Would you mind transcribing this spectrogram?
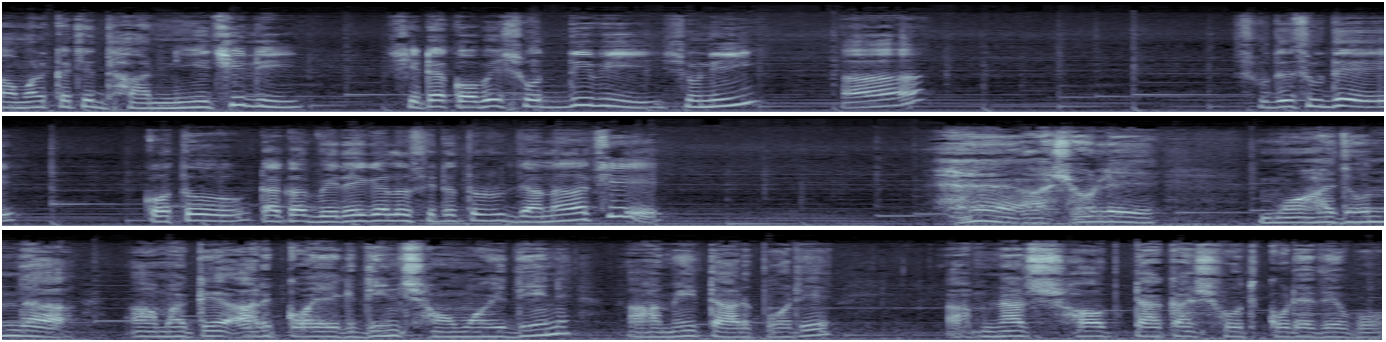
আমার কাছে ধার নিয়েছিলি, সেটা কবে শোধ দিবি, শুনি? আ? সুদে সুদে কত টাকা বেড়ে গেল সেটা তোর জানা আছে? হ্যাঁ আসলে মহাজনদা, আমাকে আর কয়েকদিন সময় দিন, আমি তারপরে আপনার সব টাকা শোধ করে দেব।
